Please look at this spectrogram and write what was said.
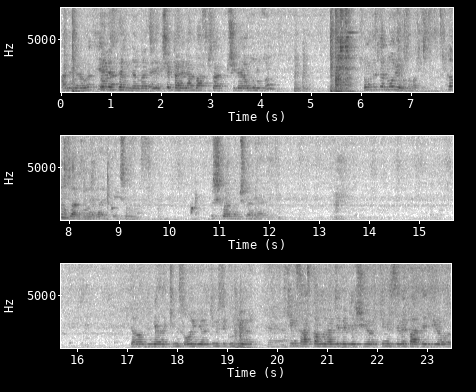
annemlere uğradık ya. Heveslerinden bacı. Yani ikişer tane lamba asmışlar bir şeylere uzun uzun. Domatesleri doğruyor o zaman. Kırmızılar bu arada. Ekşi olmaz. Işıklandırmışlar yani. Yalan dünyada kimisi oynuyor, kimisi gülüyor. Kimisi hastalığıyla cebelleşiyor, kimisi vefat ediyor.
